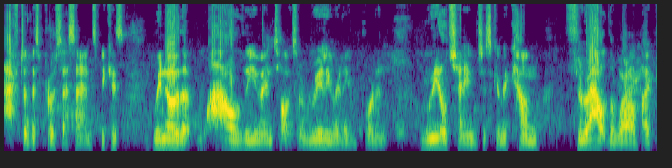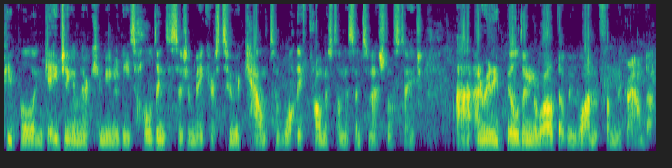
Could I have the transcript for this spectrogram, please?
after this process ends because we know that while the UN talks are really, really important, real change is going to come throughout the world by people engaging in their communities, holding decision makers to account to what they've promised on this international stage, uh, and really building the world that we want from the ground up.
